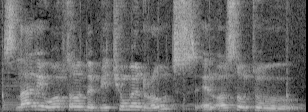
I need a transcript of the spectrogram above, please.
slurry works on the bitumen roads, and also to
